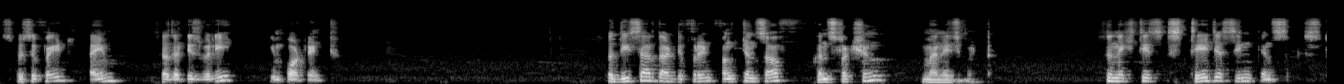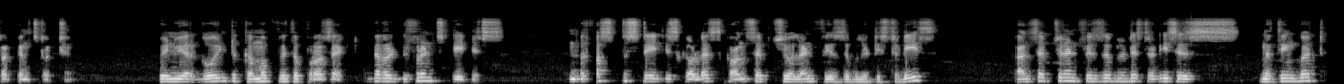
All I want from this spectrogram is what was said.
specified time. So that is very important. So these are the different functions of construction management. So next is stages in constru- construction. When we are going to come up with a project there are different stages. And the first stage is called as conceptual and feasibility studies. Conceptual and feasibility studies is nothing but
